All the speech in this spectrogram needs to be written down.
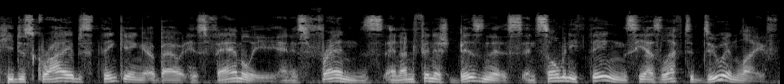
he describes thinking about his family and his friends and unfinished business and so many things he has left to do in life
